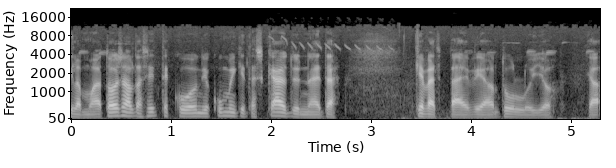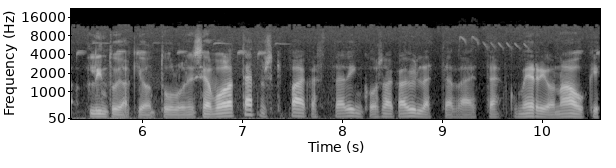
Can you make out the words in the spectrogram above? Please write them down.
ilma. Ja toisaalta sitten kun on jo kumminkin tässä käyty näitä kevätpäiviä on tullut jo ja lintujakin on tullut, niin se voi olla tämmöisessäkin paikassa tämä linko on aika yllättävää, että kun meri on auki,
